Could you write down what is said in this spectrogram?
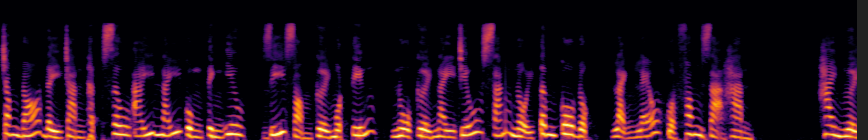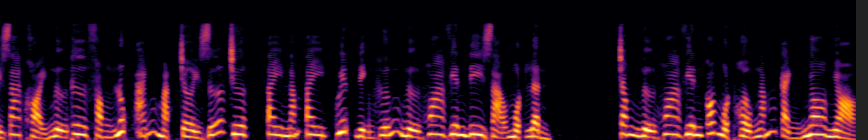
trong đó đầy tràn thật sâu ái náy cùng tình yêu, dí dỏm cười một tiếng, nụ cười này chiếu sáng nội tâm cô độc, lạnh lẽo của phong dạ hàn. Hai người ra khỏi ngự thư phòng lúc ánh mặt trời giữa trưa, tay nắm tay quyết định hướng ngự hoa viên đi dạo một lần. Trong ngự hoa viên có một hồ ngắm cảnh nho nhỏ,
